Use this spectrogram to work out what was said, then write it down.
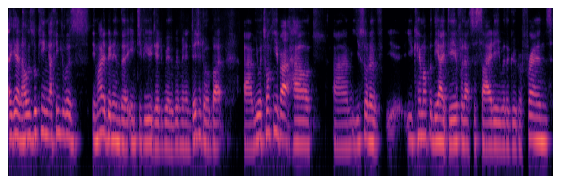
again, I was looking, I think it was, it might have been in the interview you did with Women in Digital, but um, you were talking about how um, you sort of you came up with the idea for that society with a group of friends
